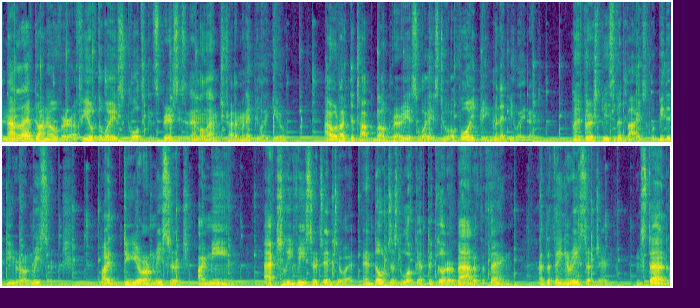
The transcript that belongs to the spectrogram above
Now that I've gone over a few of the ways cults, conspiracies, and MLMs try to manipulate you, I would like to talk about various ways to avoid being manipulated. My first piece of advice would be to do your own research. By do your own research, I mean actually research into it and don't just look at the good or bad of the thing, at the thing you're researching. Instead,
